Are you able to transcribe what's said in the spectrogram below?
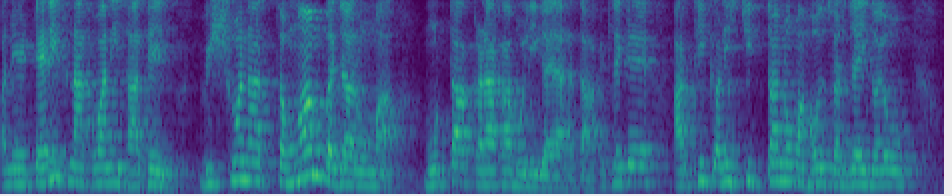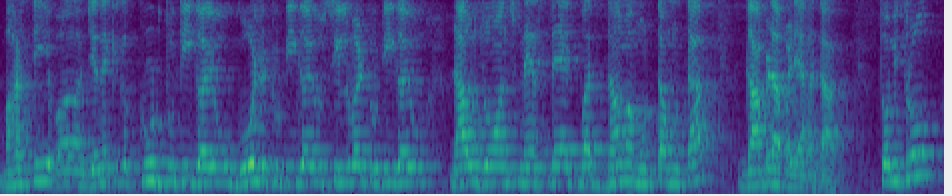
અને ટેરિફ નાખવાની સાથે જ વિશ્વના તમામ બજારોમાં મોટા કડાકા બોલી ગયા હતા. એટલે કે આર્થિક અનિશ્ચિતતાનો માહોલ સર્જાઈ ગયો. ભારતીય જેને કે ક્રૂડ તૂટી ગયું, ગોલ્ડ તૂટી ગયું, સિલ્વર તૂટી ગયું, ડાઉ જોન્સ, નેસ્ડેક બધામાં મોટા મોટા ગાબડા પડ્યા હતા. તો મિત્રો,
